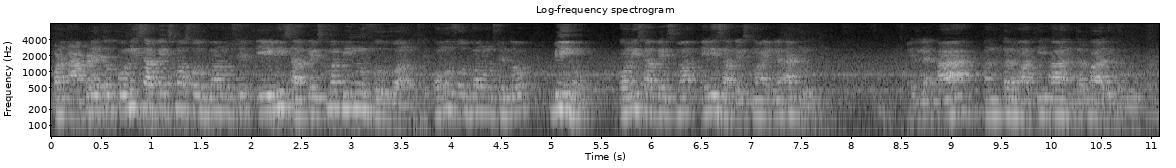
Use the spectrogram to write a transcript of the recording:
પણ આપણે તો કોની સાપેક્ષમાં શોધવાનું છે? a ની સાપેક્ષમાં b નું શોધવાનું છે. કોનું શોધવાનું છે તો? b નું. કોની સાપેક્ષમાં? a ની સાપેક્ષમાં, એટલે આટલું. એટલે આ અંતરમાંથી આ અંતર બાદ કરવું પડે.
